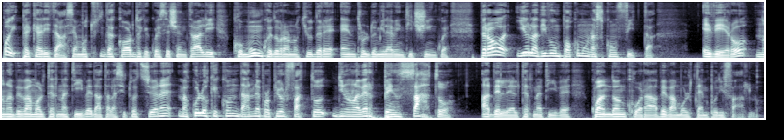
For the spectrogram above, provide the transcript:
Poi, per carità, siamo tutti d'accordo che queste centrali comunque dovranno chiudere entro il 2025, però io la vivo un po' come una sconfitta. È vero, non avevamo alternative data la situazione, ma quello che condanno è proprio il fatto di non aver pensato a delle alternative quando ancora avevamo il tempo di farlo.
